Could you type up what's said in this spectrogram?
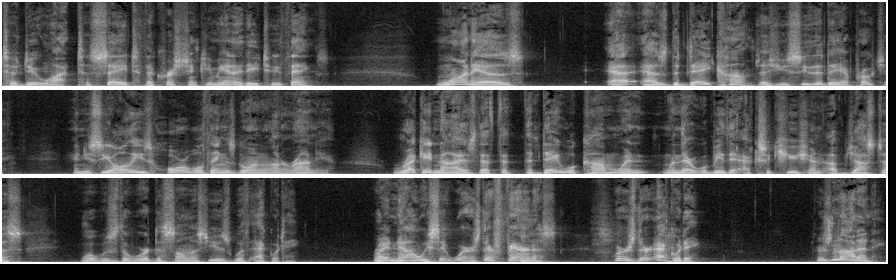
to do what? To say to the Christian community two things. One is, as the day comes, as you see the day approaching, and you see all these horrible things going on around you, recognize that the, the day will come when, when there will be the execution of justice. What was the word the psalmist used? With equity. Right now we say, where's their fairness? Where's their equity? There's not any.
